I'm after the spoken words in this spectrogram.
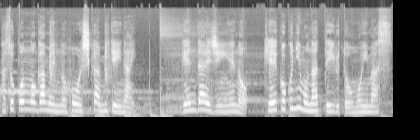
パソコンの画面の方しか見ていない。現代人への警告にもなっていると思います。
